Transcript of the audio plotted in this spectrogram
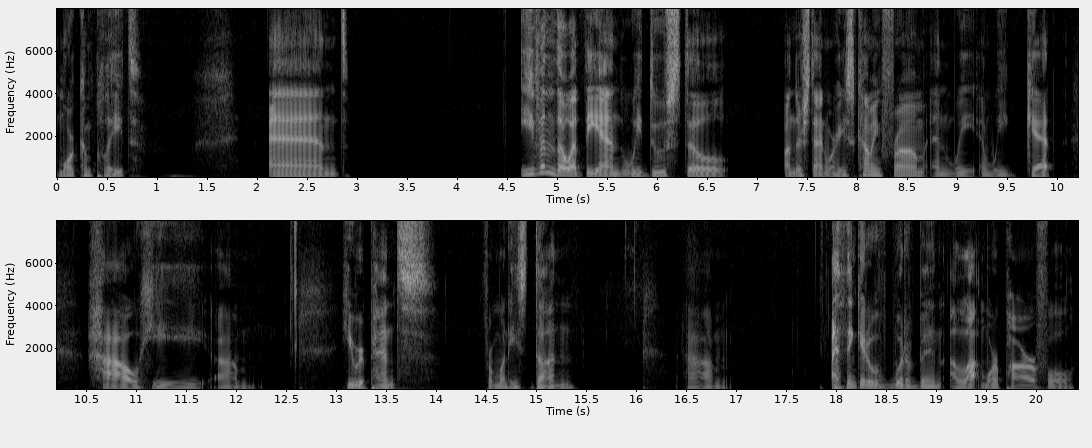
more complete. And even though at the end we do still understand where he's coming from, and we and we get how he um, he repents from what he's done. Um, I think it would have been a lot more powerful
